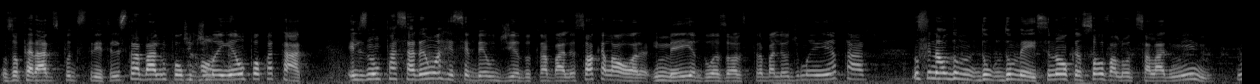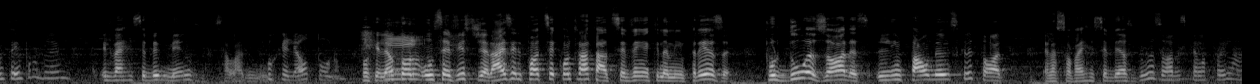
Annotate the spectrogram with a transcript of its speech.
os operários para o distrito. Eles trabalham um pouco De de, manhã, um pouco à tarde. Eles não passarão a receber o dia do trabalho, é só aquela hora e meia, duas horas que trabalhou de manhã e à tarde. No final do, do, do mês, se não alcançou o valor do salário mínimo, não tem problema. Ele vai receber menos do que o salário mínimo. Porque ele é autônomo. Porque ele é E- autônomo. Um serviço gerais, ele pode ser contratado. Você vem aqui na minha empresa, por duas horas, limpar o meu escritório. Ela só vai receber as duas horas que ela foi lá.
